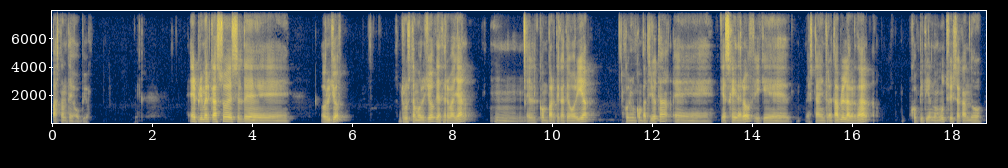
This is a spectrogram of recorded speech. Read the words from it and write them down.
bastante obvio. El primer caso es el de Oruyov, Rustam Oruyov de Azerbaiyán. Mm, él comparte categoría con un compatriota eh, que es Heidarov y que está intratable, la verdad, compitiendo mucho y sacando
